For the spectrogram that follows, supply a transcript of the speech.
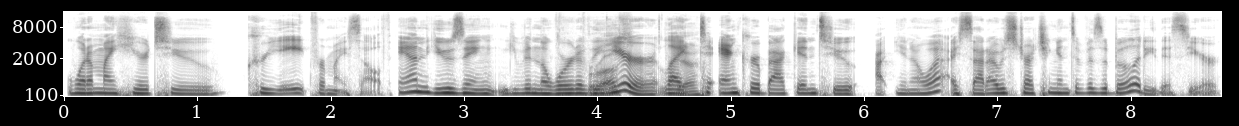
what am I here to create for myself? And using even the word of For the us, year, like yeah. to anchor back into, uh, you know what? I said I was stretching into visibility this year.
